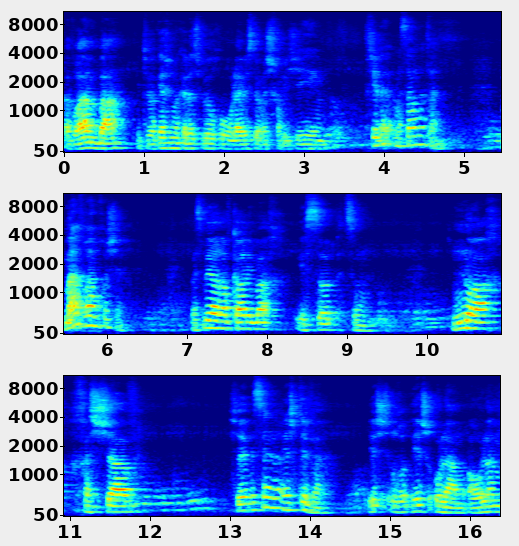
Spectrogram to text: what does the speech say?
אברהם בא, מתווכח עם הקדוש ברוך הוא, אולי יש חמישים, התחיל משא ומתן. מה אברהם חושב? מסביר הרב קרליבך יסוד עצום. נוח חשב שבסדר, יש טבע, יש, יש עולם, העולם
